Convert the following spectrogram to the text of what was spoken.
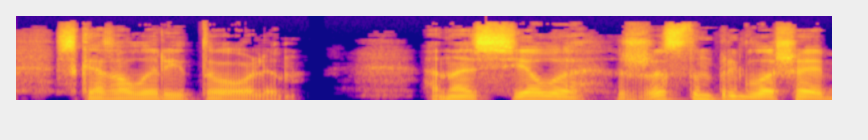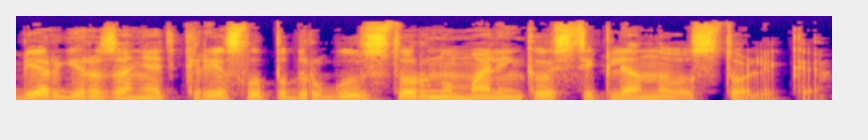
— сказала Рита Олин. Она села, жестом приглашая Бергера занять кресло по другую сторону маленького стеклянного столика.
